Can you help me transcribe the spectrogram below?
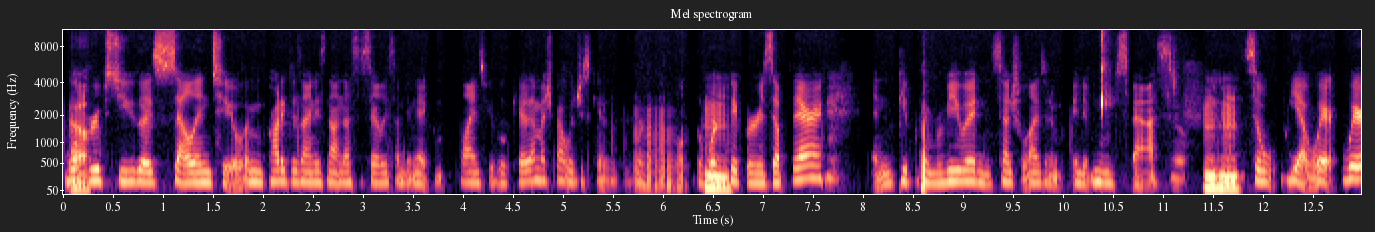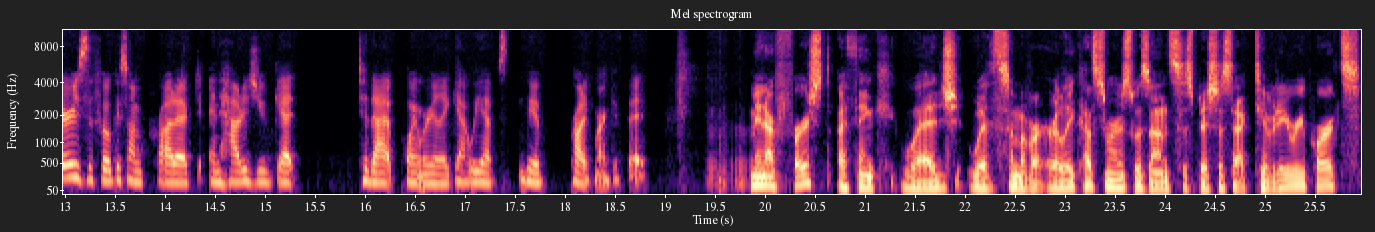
what Yeah. groups do you guys sell into? I mean, product design is not necessarily something that compliance people care that much about. We just care that the work, people, the work Mm. paper is up there and people can review it and it's centralized and it, and it moves fast. Yep. hmm So, yeah, where where is the focus on product and how did you get to that point where you're like, yeah, we have we have product market fit? I mean, our first, I think, wedge with some of our early customers was on suspicious activity reports.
